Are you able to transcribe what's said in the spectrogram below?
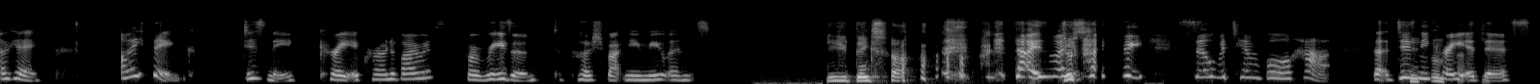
Okay, I think Disney created coronavirus for a reason to push back New Mutants. Do you think so? That is my Just- silver tinfoil hat that Disney you created this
